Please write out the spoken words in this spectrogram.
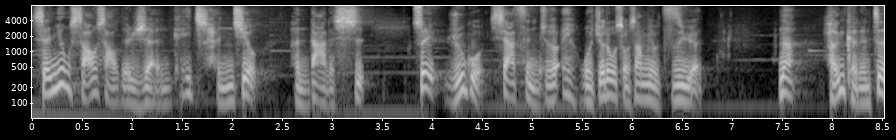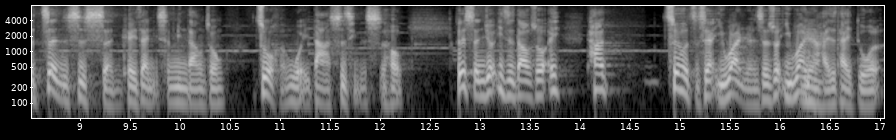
神用少少的人可以成就很大的事。所以，如果下次你就说：“哎，我觉得我手上没有资源”，那很可能这正是神可以在你生命当中做很伟大事情的时候。所以，神就一直到说：“哎，他。”最后只剩下一万人，所以说一万人还是太多了。嗯、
